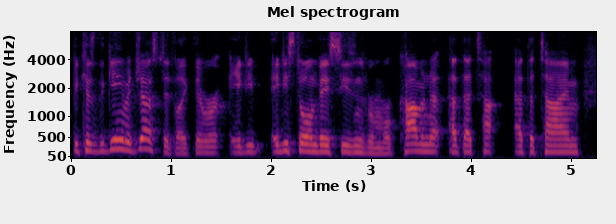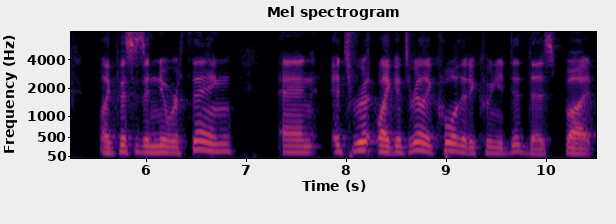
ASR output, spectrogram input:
because the game adjusted. Like there were 80, 80 stolen base seasons were more common at that time. At the time, like this is a newer thing, and it's re- like it's really cool that Acuna did this, but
